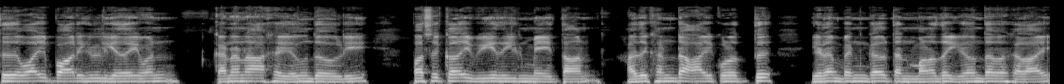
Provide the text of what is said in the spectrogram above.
திருவாய்ப்பாடிகள் இறைவன் கண்ணனாக எழுந்தொழி பசுக்களை வீதியில் மேய்த்தான். அது கண்ட ஆய் கொடுத்து இளம்பெண்கள் தன் மனதை இழந்தவர்களாய்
